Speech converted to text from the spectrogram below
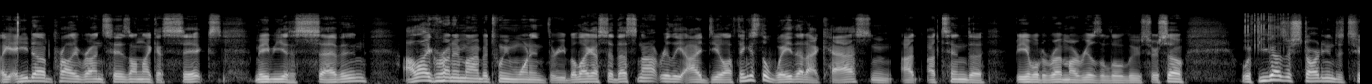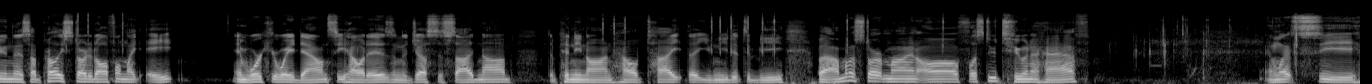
Like A-Dub probably runs his on like a six, maybe a seven. I like running mine between one and three, but like I said, that's not really ideal. I think it's the way that I cast and I, I tend to be able to run my reels a little looser. So if you guys are starting to tune this, I'd probably start it off on like eight and work your way down, see how it is and adjust the side knob depending on how tight that you need it to be. But I'm gonna start mine off, let's do two and a half. And let's see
